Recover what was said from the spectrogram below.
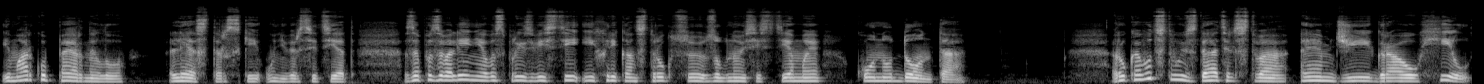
и Марку Пернеллу, Лестерский университет, за позволение воспроизвести их реконструкцию зубной системы конодонта. Руководству издательства М.G. Грау-Хилл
